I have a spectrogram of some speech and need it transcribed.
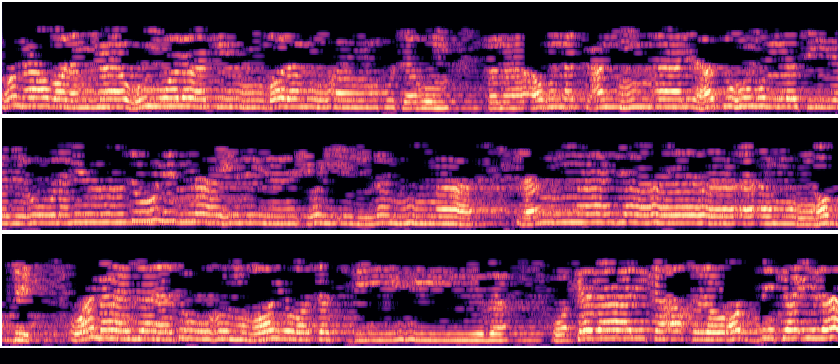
وما ظلمناهم ولكن ظلموا أنفسهم فما أغنت عنهم آلهتهم التي يدعون من دون الله من شيء لما, لما جاء أمر ربك وما زادوهم غير تسبيب وكذلك أخذ ربك إذا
